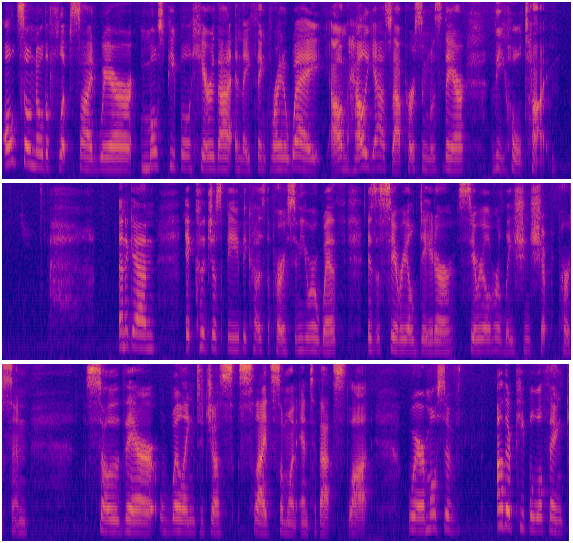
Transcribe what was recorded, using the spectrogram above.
also know the flip side where most people hear that and they think right away, um, hell yes, that person was there the whole time. And again, it could just be because the person you were with is a serial dater, serial relationship person. So they're willing to just slide someone into that slot. Where most of other people will think,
